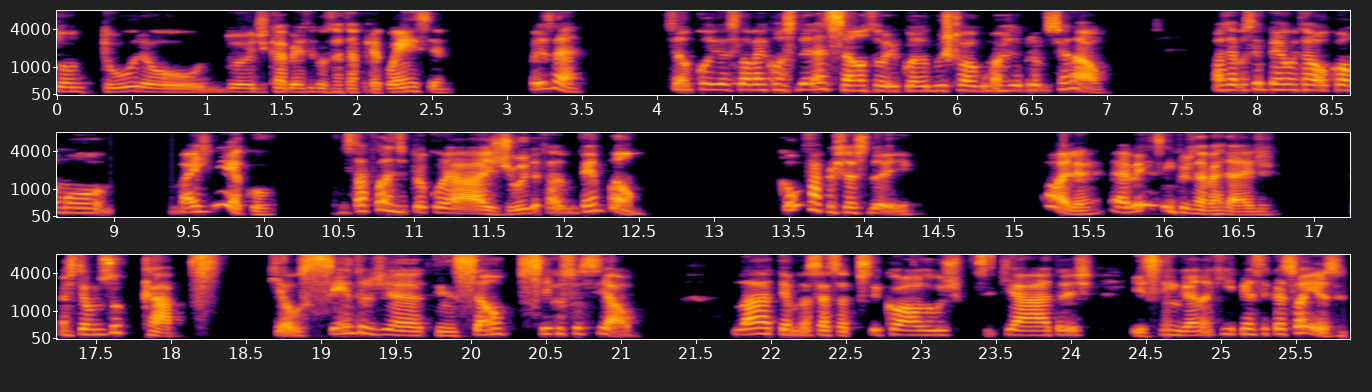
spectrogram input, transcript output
tontura ou dor de cabeça com certa frequência? Pois é. São coisas que ela vai em consideração sobre quando buscar alguma ajuda profissional. Mas aí você me pergunta algo como: Mas, Nico, você está falando de procurar ajuda faz um tempão. Como faz pra achar isso daí? Olha, é bem simples na verdade. Nós temos o CAPS, que é o Centro de Atenção Psicossocial. Lá temos acesso a psicólogos, psiquiatras, e se engana quem pensa que é só isso.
